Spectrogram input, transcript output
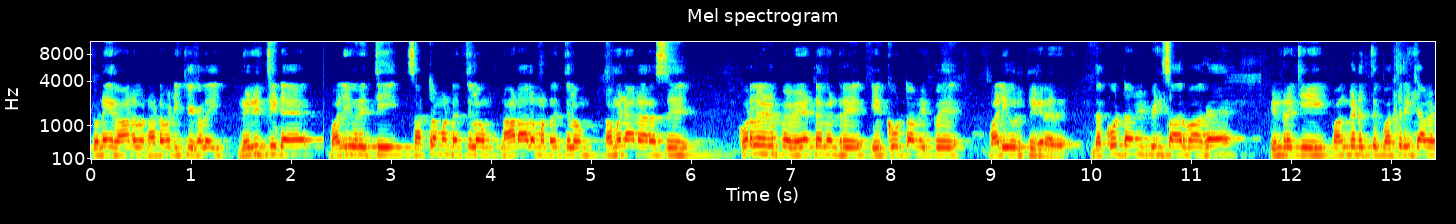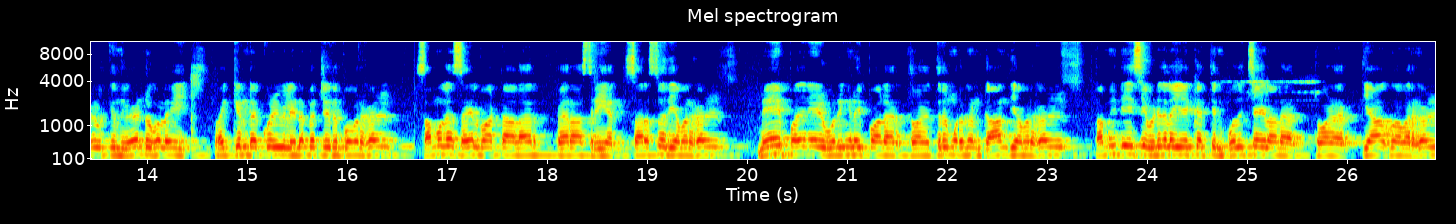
துணை ராணுவ நடவடிக்கைகளை நிறுத்திட வலியுறுத்தி சட்டமன்றத்திலும் நாடாளுமன்றத்திலும் தமிழ்நாடு அரசு குரல் எழுப்ப வேண்டும் என்று இக்கூட்டமைப்பு வலியுறுத்துகிறது. இந்த கூட்டமைப்பின் சார்பாக இன்றைக்கு பங்கெடுத்து பத்திரிகையாளர்களுக்கு இந்த வேண்டுகோளை வைக்கின்ற குழுவில் இடம்பெற்றிருப்பவர்கள் சமூக செயல்பாட்டாளர் பேராசிரியர் சரஸ்வதி அவர்கள் மே பதினேழு ஒருங்கிணைப்பாளர் தோழர் திருமுருகன் காந்தி அவர்கள் தமிழ் தேசிய விடுதலை இயக்கத்தின் பொதுச் செயலாளர் தோழர் தியாகு அவர்கள்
